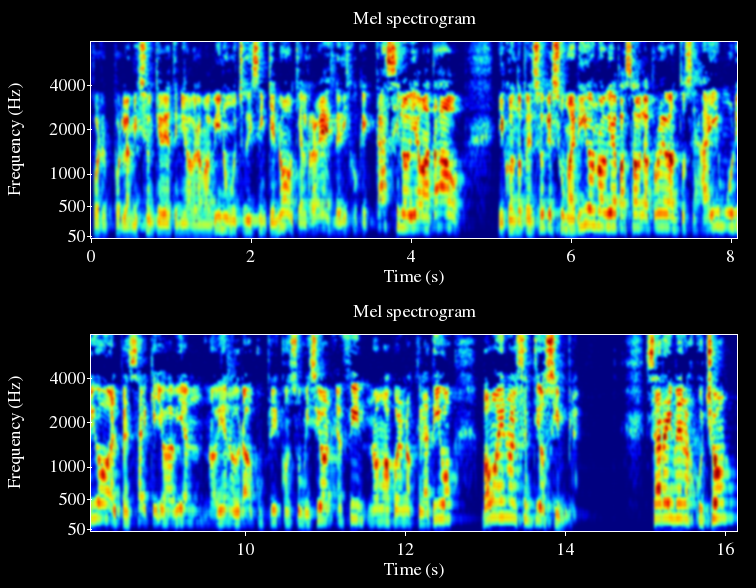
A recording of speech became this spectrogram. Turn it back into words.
por, la misión que había tenido Abraham Avinu. Muchos dicen que no, que al revés, le dijo que casi lo había matado. Y cuando pensó que su marido no había pasado la prueba, entonces ahí murió al pensar que ellos habían, no habían logrado cumplir con su misión. En fin, no vamos a ponernos creativos, vamos a irnos al sentido simple. Sara y menos escuchó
